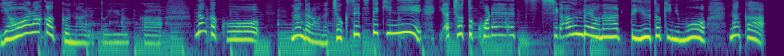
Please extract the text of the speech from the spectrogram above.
柔らかくなるというか、なんかこう、なんだろうな、直接的に、いや、ちょっとこれ違うんだよなっていう時にも、なんか、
